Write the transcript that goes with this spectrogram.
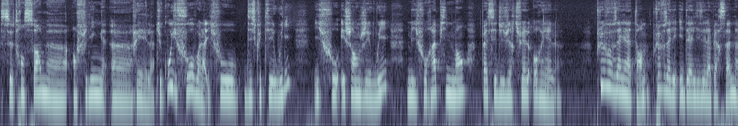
se transforme euh, en feeling réel. Du coup il faut, voilà, il faut discuter oui, il faut échanger oui, mais il faut rapidement passer du virtuel au réel plus vous allez attendre, plus vous allez idéaliser la personne,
